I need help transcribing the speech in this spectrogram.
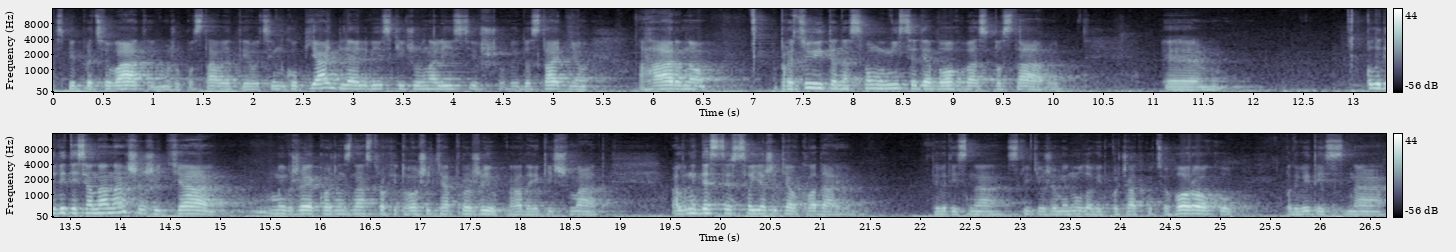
співпрацювати. Можу поставити оцінку 5 для львівських журналістів, що ви достатньо гарно працюєте на своєму місці, де Бог вас поставив. Ем, Коли дивитися на наше життя, ми вже кожен з нас трохи того життя прожив, правда, якийсь шмат. Але ми десь це своє життя вкладаємо. Дивитись на скільки вже минуло від початку цього року, подивитись на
